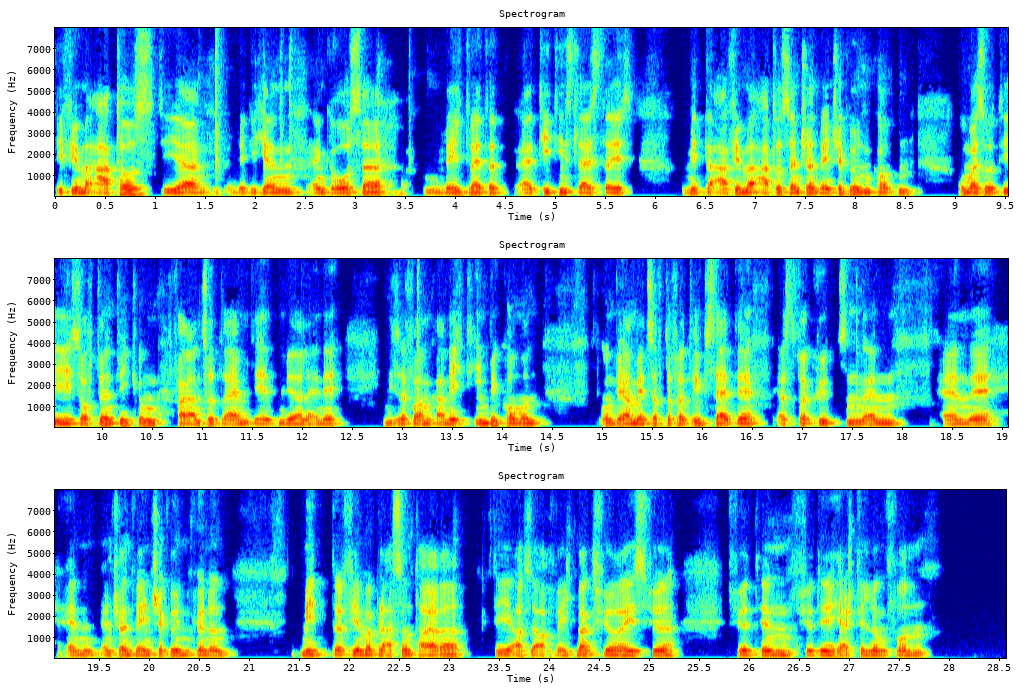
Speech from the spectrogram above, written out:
die Firma Athos, die ja wirklich ein, ein großer weltweiter IT-Dienstleister ist, mit der Firma Athos ein Joint Venture gründen konnten, um also die Softwareentwicklung voranzutreiben. Die hätten wir alleine in dieser Form gar nicht hinbekommen. Und wir haben jetzt auf der Vertriebsseite erst vor kurzem ein, eine, ein, ein Joint Venture gründen können mit der Firma Blass und Teurer, die also auch Weltmarktführer ist für, für, den, für die Herstellung von,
